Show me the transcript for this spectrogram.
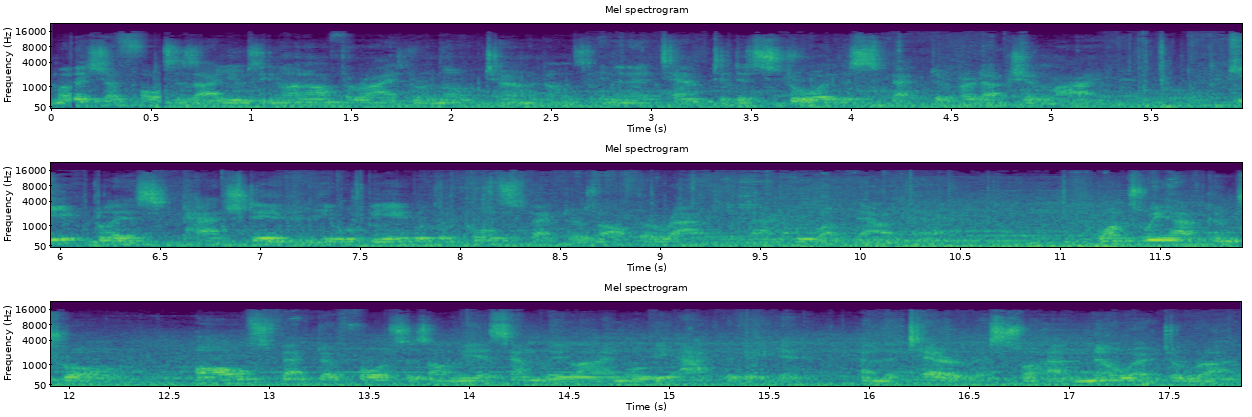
Militia forces are using unauthorized remote terminals in an attempt to destroy the Spectre production line. Keep Bliss patched in and he will be able to pull Spectres off the raft to back you up down there. Once we have control, all Spectre forces on the assembly line will be activated, and the terrorists will have nowhere to run.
